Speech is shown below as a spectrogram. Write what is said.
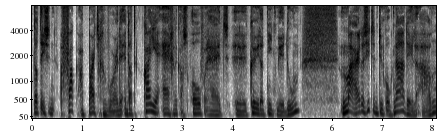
Dat is een vak apart geworden. En dat kan je eigenlijk als overheid uh, kun je dat niet meer doen. Maar er zitten natuurlijk ook nadelen aan.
